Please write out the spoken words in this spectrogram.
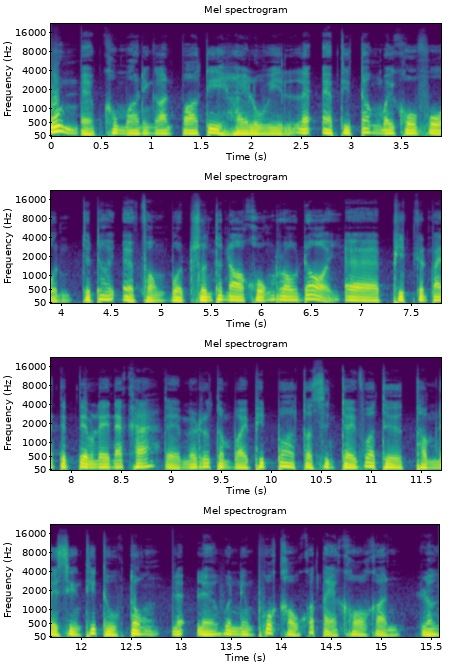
มุ่น แอบเข้ามาในงานปาร์ตี้ไฮโลวีนและแอบติดตั้งไมโครโฟน จะได้แอบฟังบทสนทนาของเราได้แอบผิดกันไปเต็มๆเลยนะคะ แต่ไม่รู้ทำไมพิษป้าตัดสินใจว่าเธอทำในสิ่งที่ถูกต้อง และแล้ววันหนึ่งพวกเขาก็แตกคอกัน หลัง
